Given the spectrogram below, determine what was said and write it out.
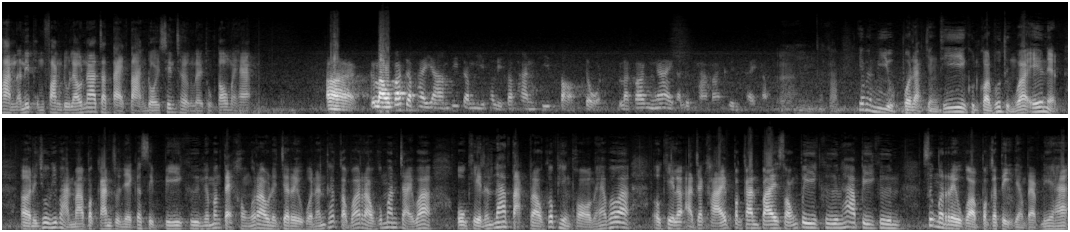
ภัณฑ์ อันนี้ผมฟังดูแล้วน่าจะแตกต่างโดยสิ้นเชิงเลยถูกต้องไหมฮะ เอ่อเราก็จะพยายามที่จะมีผลิตภัณฑ์ที่ตอบโจทย์ แล้วก็ง่ายกับลูกค้ามากขึ้นใช่ครับอืมนะครับเอ๊ะมันมีอยู่โปรดักต์อย่างที่คุณกรณ์พูดถึงว่าเอ๊ะเนี่ยเอ่อในช่วงที่ผ่านมาประกันส่วนใหญ่ก็ 10 ปีคืนกันบ้างแต่ของเราเนี่ยจะเร็วกว่านั้นเท่ากับว่าเราก็มั่นใจว่าโอเคนั้นหน้าตักเราก็เพียงพอไหมครับเพราะว่าโอเคเราอาจจะขายประกันไป 2 ปีคืน 5 ปีคืน ซึ่งมันเร็วกว่าปกติอย่างแบบนี้ฮะ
